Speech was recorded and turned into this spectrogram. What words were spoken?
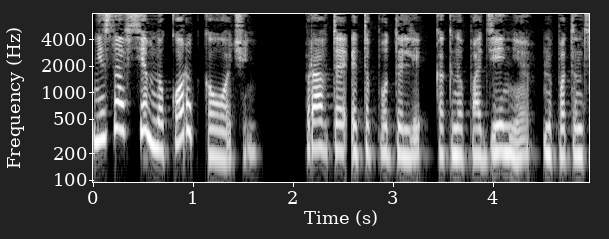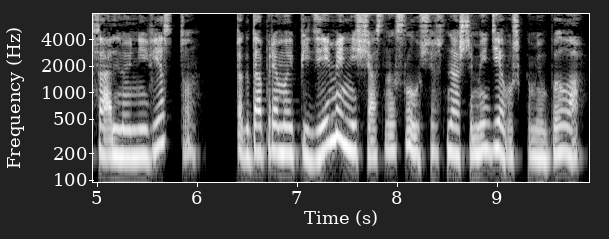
Не совсем, но коротко очень. Правда, это подали как нападение на потенциальную невесту. Тогда прямо эпидемия несчастных случаев с нашими девушками была.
